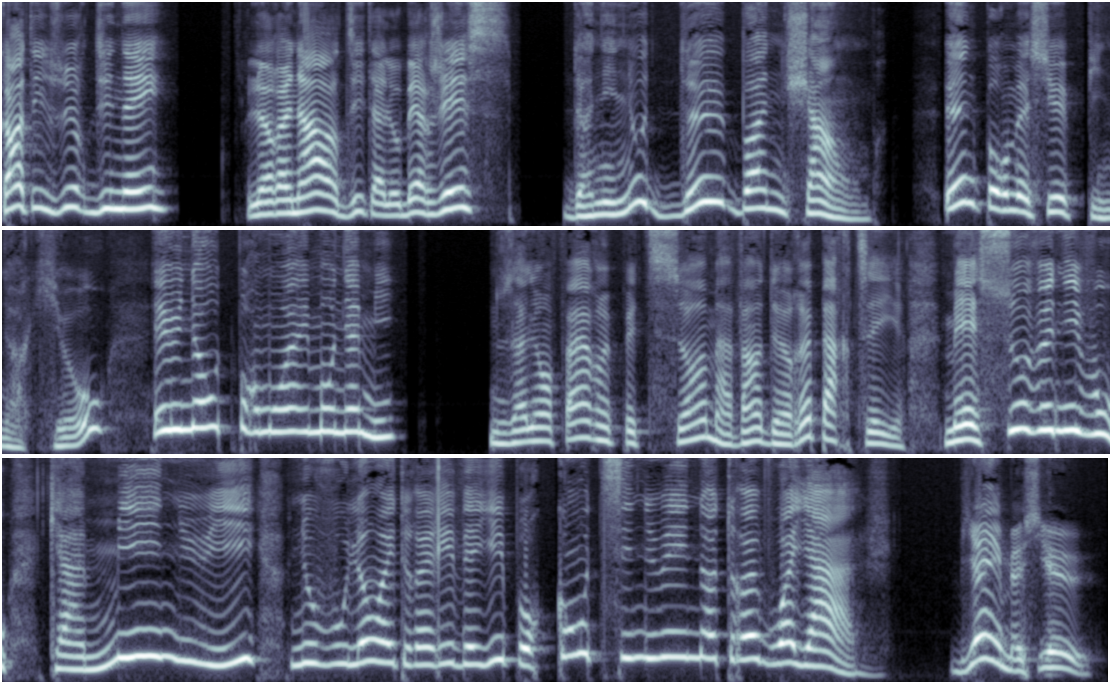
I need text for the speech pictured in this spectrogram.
Quand ils eurent dîné, le renard dit à l'aubergiste Donnez-nous deux bonnes chambres, une pour monsieur Pinocchio et une autre pour moi et mon ami. Nous allons faire un petit somme avant de repartir, mais souvenez-vous qu'à minuit, nous voulons être réveillés pour continuer notre voyage. Bien, monsieur,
